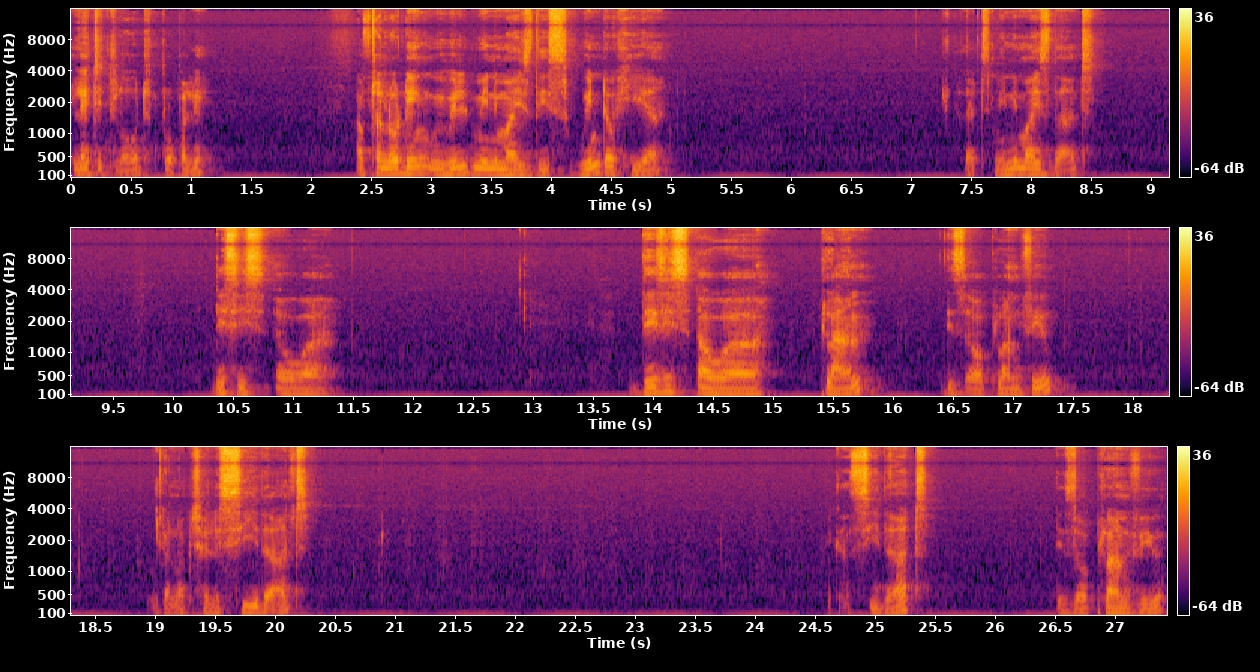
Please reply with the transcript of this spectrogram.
Let it load properly. After loading we will minimize this window here. Let's minimize that. This is our this is our plan. This is our plan view you can actually see that. You can see that. This is our plan view.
